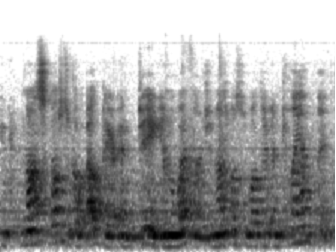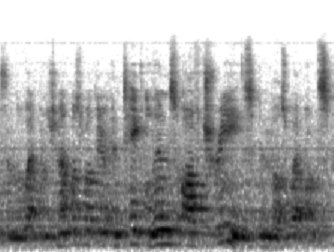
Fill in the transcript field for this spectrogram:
You're not supposed to go out there and dig in the wetlands, you're not supposed to go out there and plant things in the wetlands, you're not supposed to go out there and take limbs off trees in those wetlands.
